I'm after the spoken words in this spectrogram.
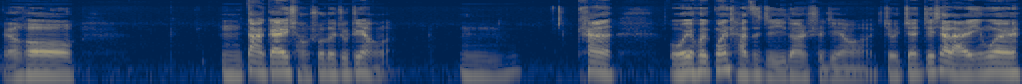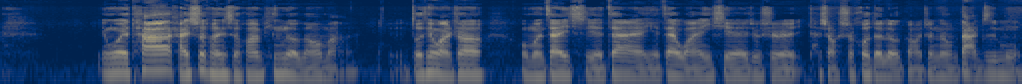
然后，嗯，大概想说的就这样了，嗯，看。我也会观察自己一段时间哦，就接接下来，因为因为他还是很喜欢拼乐高嘛。昨天晚上我们在一起也在也在玩一些，就是他小时候的乐高，就那种大积木。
